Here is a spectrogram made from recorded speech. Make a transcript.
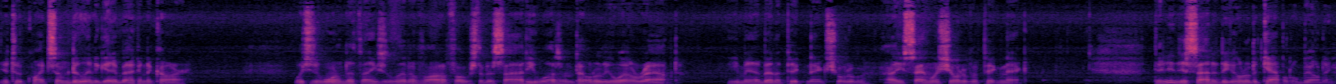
It took quite some doing to get him back in the car, which is one of the things that led a lot of folks to decide he wasn't totally well wrapped. He may have been a picnic short of a, a sandwich short of a picnic. Then he decided to go to the Capitol building.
